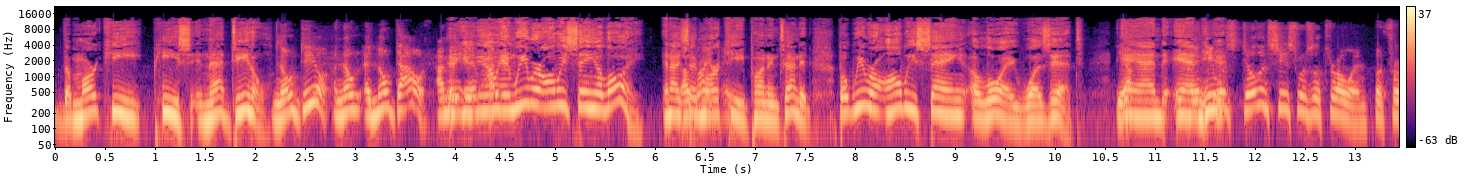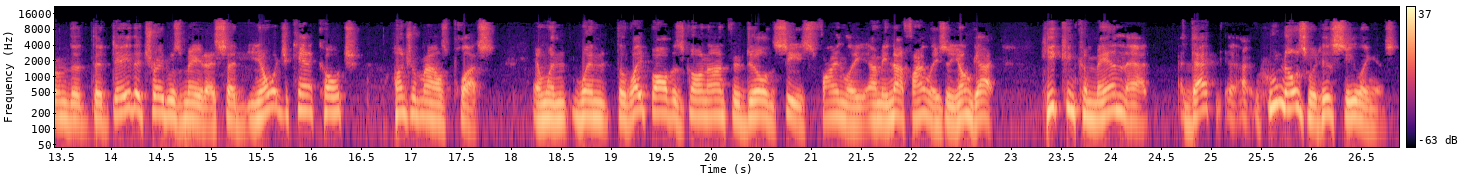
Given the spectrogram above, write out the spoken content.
the marquee piece in that deal. No deal, no, no doubt. I mean, you know, I- and we were always saying Eloy, and I Oh, said right. marquee, pun intended. But we were always saying Eloy was it. Yep. And, and he it- was Dylan Cease was a throw in, but from the, the day the trade was made, I said, you know what, you can't coach hundred miles plus. And when when the light bulb has gone on for Dylan Cease, finally, I mean, not finally, he's a young guy, he can command that. That uh, who knows what his ceiling is.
